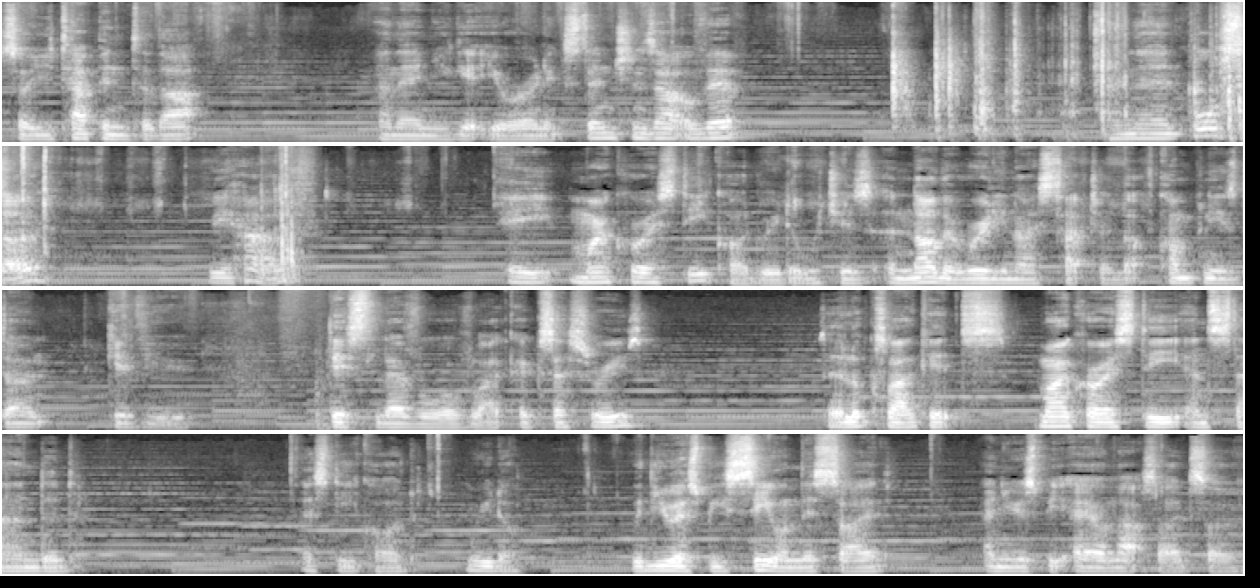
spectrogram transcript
So you tap into that and then you get your own extensions out of it. And then also we have a micro SD card reader, which is another really nice touch. A lot of companies don't give you this level of like accessories. So it looks like it's micro SD and standard SD card reader with USB-C on this side and USB-A on that side. So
